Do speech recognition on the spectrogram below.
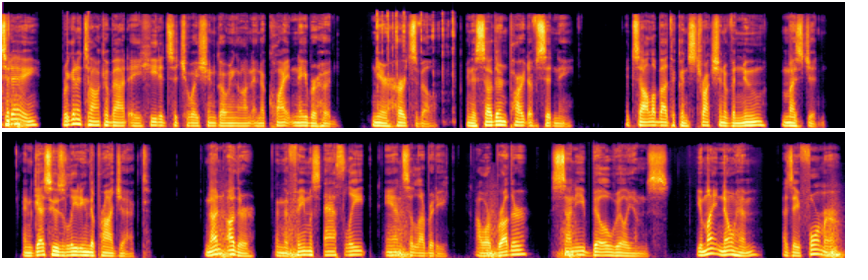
Today, we're going to talk about a heated situation going on in a quiet neighborhood near Hurstville, in the southern part of Sydney. It's all about the construction of a new masjid. And guess who's leading the project? None other than the famous athlete and celebrity, our brother, Sonny Bill Williams. You might know him as a former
